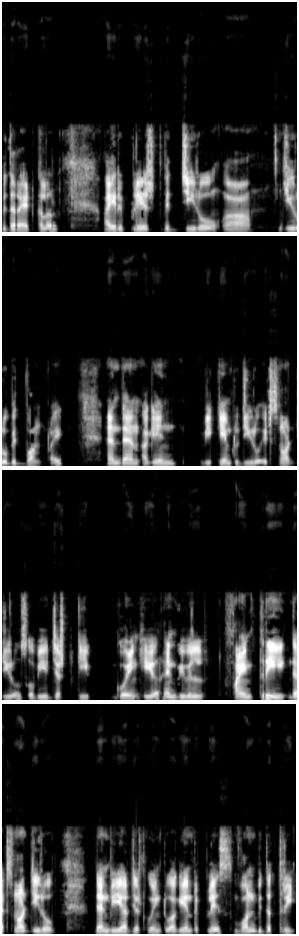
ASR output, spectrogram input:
with the red color i replaced with zero uh, 0 with 1 right? And then again we came to 0 it's not 0 so we just keep going here and we will find 3 that's not 0 then we are just going to again replace 1 with the 3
